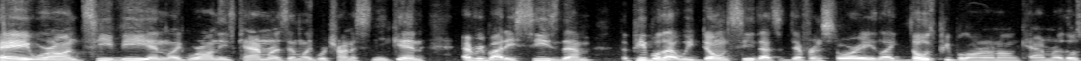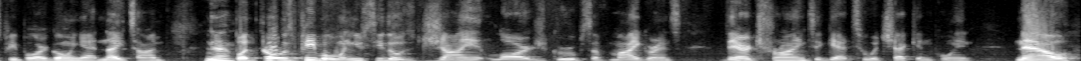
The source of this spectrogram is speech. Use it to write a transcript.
hey, we're on TV and like we're on these cameras and like we're trying to sneak in. Everybody sees them. The people that we don't see, that's a different story. Like those people aren't on camera. Those people are going at nighttime. Yeah. But those people, when you see those giant, large groups of migrants, they're trying to get to a check-in point. Now,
